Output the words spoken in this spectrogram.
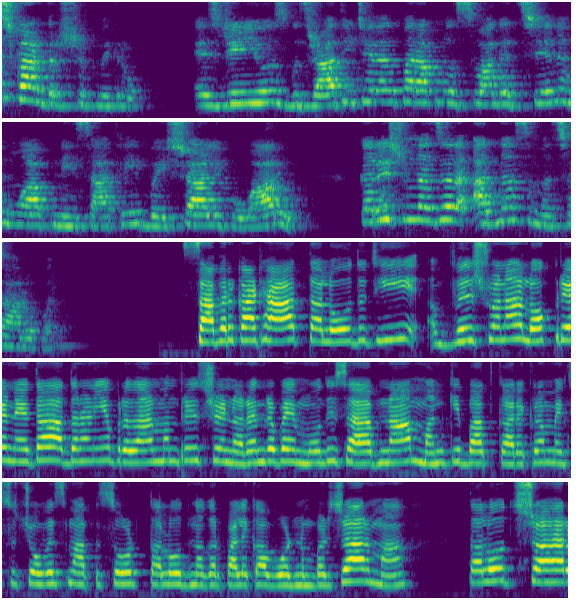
નમસ્કાર દર્શક મિત્રો. એસડી ન્યૂઝ ગુજરાતી ચેનલ પર આપનું સ્વાગત છે અને હું આપની સાથે વૈશાલી પુવારુ. કરીશું નજર આજના સમાચારો પર. સાબરકાંઠા તલોદથી વિશ્વના લોકપ્રિય નેતા આદરણીય પ્રધાનમંત્રી શ્રી નરેન્દ્રભાઈ મોદી સાહેબના મન કી બાત કાર્યક્રમ એકસો ચોવીસમાં એપિસોડ તલોદ નગરપાલિકા વોર્ડ નંબર ચારમાં તલોદ શહેર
